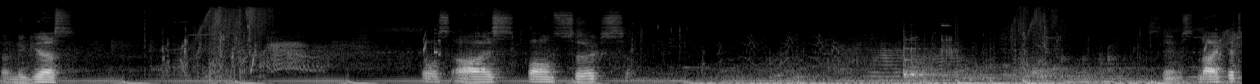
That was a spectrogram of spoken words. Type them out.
Let me guess. Those eyes spawn six. Like it.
